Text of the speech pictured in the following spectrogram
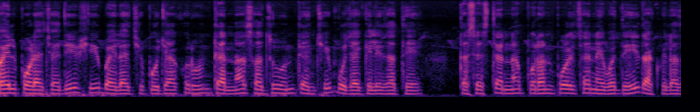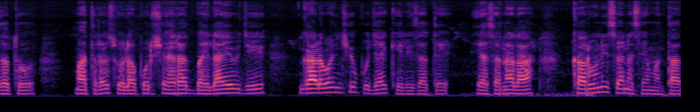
बैलपोळ्याच्या दिवशी बैलाची पूजा करून त्यांना सजवून त्यांची पूजा केली जाते. तसेच त्यांना पुरणपोळीचा नैवेद्यही दाखविला जातो. मात्र सोलापूर शहरात बैलाऐवजी गाढवांची पूजा केली जाते. या सणाला कारुणी सण असे म्हणतात.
